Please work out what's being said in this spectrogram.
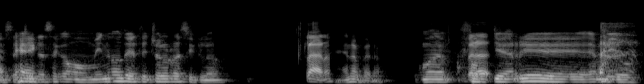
dice chiste hace como un minuto y este hecho lo recicló. Claro. Bueno, pero. Como de Pero- Jerry en vivo.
